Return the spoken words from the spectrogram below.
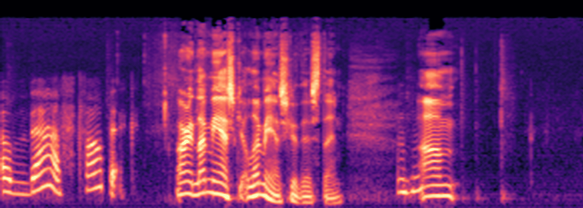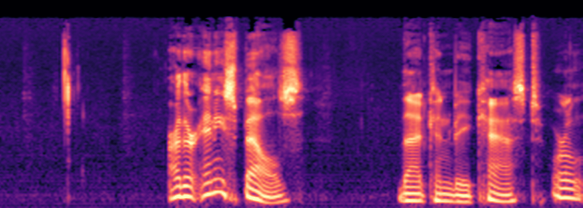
a vast topic. All right, let me ask you. Let me ask you this then. Mhm. Um, are there any spells that can be cast, or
